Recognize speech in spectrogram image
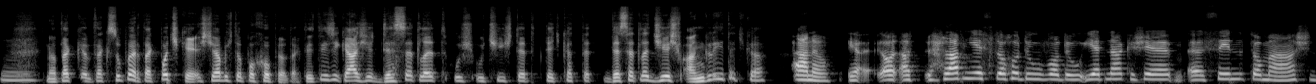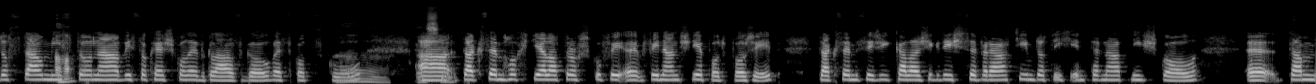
Hmm. No tak, tak super, tak počkej, ještě abych to pochopil. Tak ty, ty říkáš, že deset let už učíš teď, teďka, te, deset let žiješ v Anglii teďka? Ano, a hlavně z toho důvodu, jednak, že e, syn Tomáš dostal místo Aha. na vysoké škole v Glasgow ve Skotsku ah, a tak jsem ho chtěla trošku fi, e, finančně podpořit, tak jsem si říkala, že když se vrátím do těch internátních škol, tam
